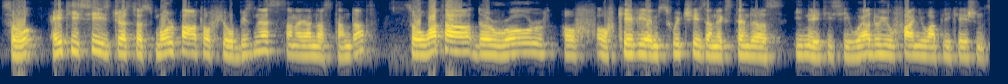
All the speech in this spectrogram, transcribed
So ATC is just a small part of your business, and I understand that. So what are the role of, of KVM switches and extenders in ATC? Where do you find your applications?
